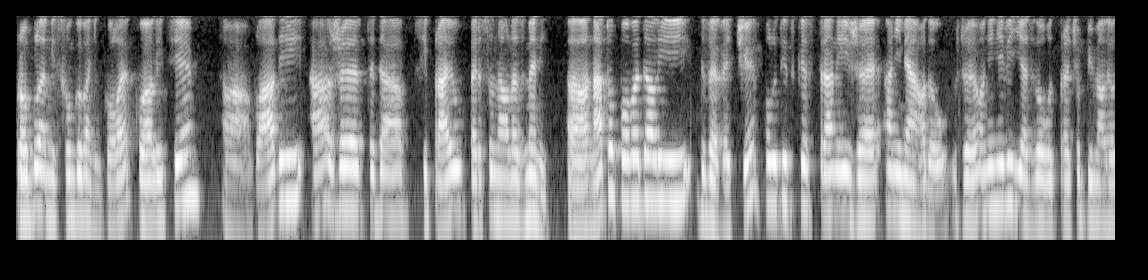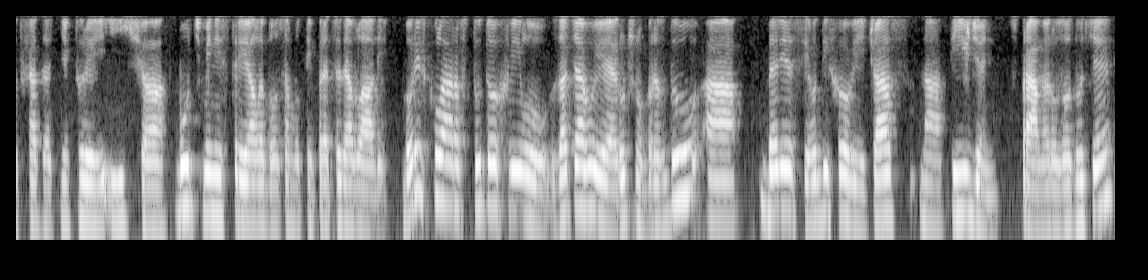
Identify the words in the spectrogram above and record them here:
problémy s fungovaním koalície a vlády a že teda si prajú personálne zmeny. A na to povedali dve väčšie politické strany, že ani náhodou, že oni nevidia dôvod, prečo by mali odchádzať niektorí ich buď ministri alebo samotný predseda vlády. Boris Kulár v túto chvíľu zaťahuje ručnú brzdu a berie si oddychový čas na týždeň správne rozhodnutie.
